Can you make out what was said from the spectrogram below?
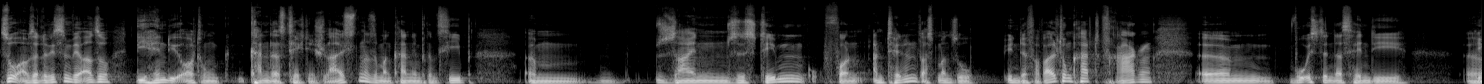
So, also da wissen wir also, die Handyortung kann das technisch leisten. Also man kann im Prinzip ähm, sein System von Antennen, was man so in der Verwaltung hat, fragen, ähm, wo ist denn das Handy äh,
